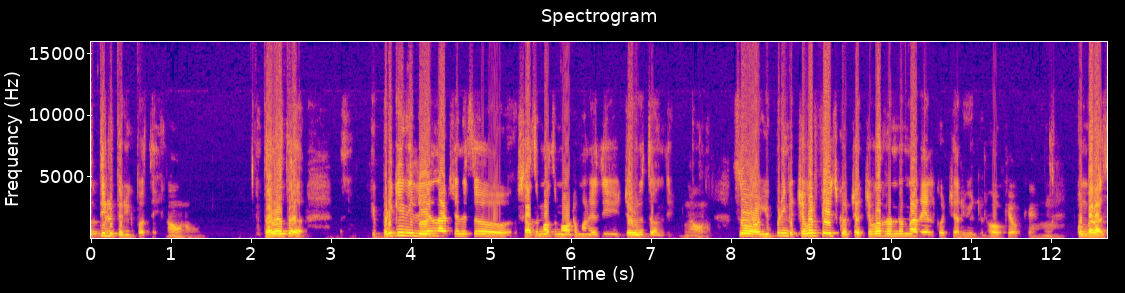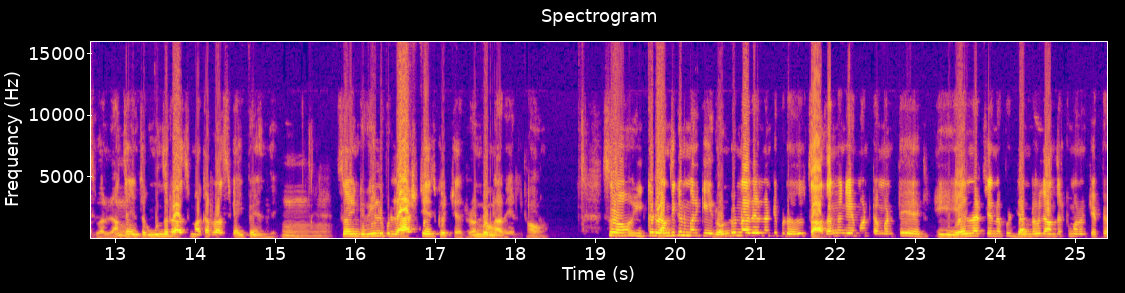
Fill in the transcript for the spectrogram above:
ఒత్తిళ్ళు పెరిగిపోతాయి. అవునవును. తర్వాత ఇప్పటికీ వీళ్ళు ఏళ్ళనాటితో సతమతం అవటం అనేది జరుగుతుంది. సో ఇప్పుడు ఇంకా చివరి ఫేజ్కి వచ్చారు. చివరి రెండున్నర ఏళ్ళకి వచ్చారు వీళ్ళు. Okay okay. కుంభరాశి వాళ్ళు. Hmm. ఇంతకు ముందు రాశి మకర రాశికి అయిపోయింది. సో ఇంక వీళ్ళు ఇప్పుడు లాస్ట్ స్టేజ్కి వచ్చారు. రెండున్నర ఏళ్ళకి. సో ఇక్కడ అందుకని మనకి రెండున్నర ఏళ్ళు అంటే ఇప్పుడు సాధారణంగా ఏమంటామంటే ఈ ఏళ్ళు నడిచినప్పుడు జనరల్గా అందరికి మనం చెప్పే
